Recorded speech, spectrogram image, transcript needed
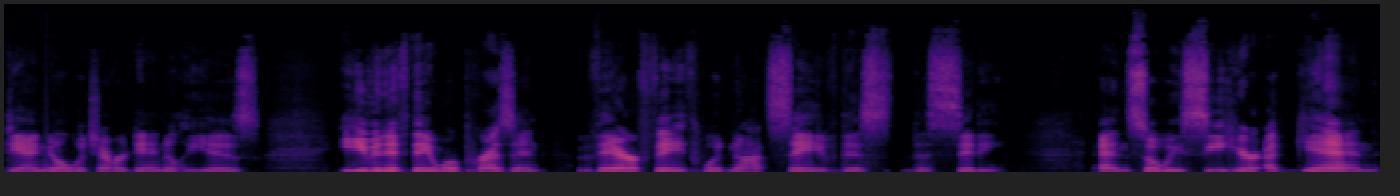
Daniel, whichever Daniel he is, even if they were present, their faith would not save this, this city. And so we see here again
